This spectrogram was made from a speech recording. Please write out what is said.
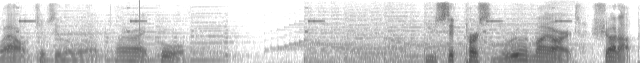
Wow, Gypsy level up. Alright, cool. You sick person, you ruined my art. Shut up.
